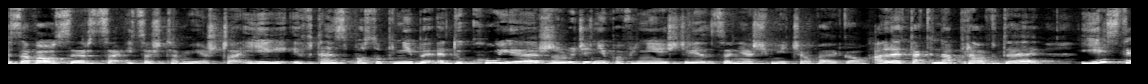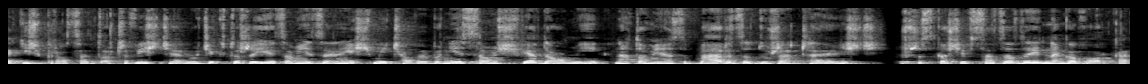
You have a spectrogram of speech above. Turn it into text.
zawał serca i coś tam jeszcze. I w ten sposób niby edukuje, że ludzie nie powinni jeść jedzenia śmieciowego. Ale tak naprawdę jest jakiś procent, oczywiście, ludzi, którzy jedzą jedzenie śmieciowe, bo nie są świadomi, natomiast bardzo duża część, wszystko się wsadza do jednego worka,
